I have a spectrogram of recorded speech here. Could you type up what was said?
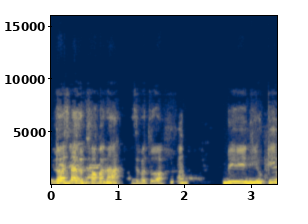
היא לא עשתה את זה בכוונה, זה בטוח. בדיוק. אם,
